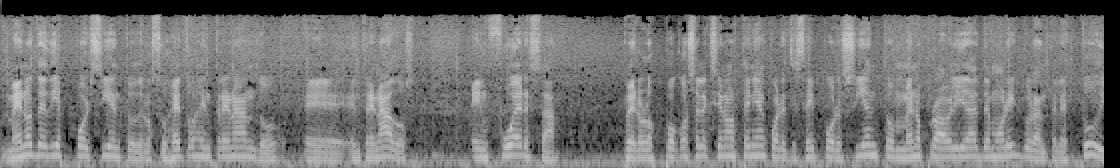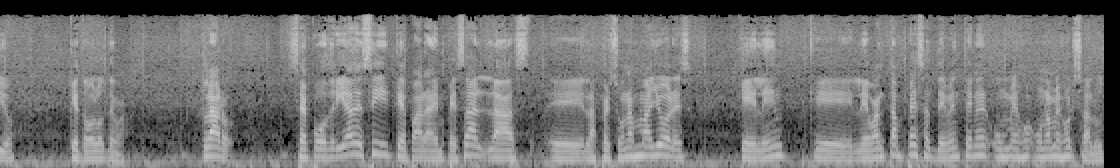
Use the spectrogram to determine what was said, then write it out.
Menos de 10% de los sujetos entrenando, eh, entrenados en fuerza, pero los pocos seleccionados tenían 46% menos probabilidad de morir durante el estudio que todos los demás. Claro, se podría decir que para empezar, las, eh, las personas mayores que, leen- que levantan pesas deben tener un mejor, una mejor salud.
